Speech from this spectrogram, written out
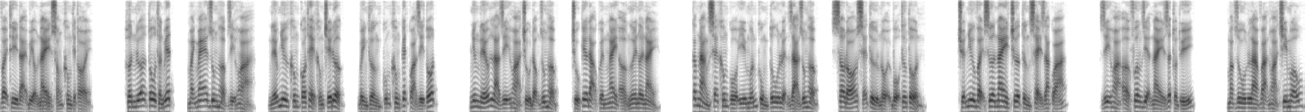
vậy thì đại biểu này sóng không thiệt thòi. Hơn nữa tô thần biết, mạnh mẽ dung hợp dị hỏa nếu như không có thể khống chế được, bình thường cũng không kết quả gì tốt. Nhưng nếu là dị hỏa chủ động dung hợp, chủ kia đạo quyền ngay ở ngươi nơi này, các nàng sẽ không cố ý muốn cùng tu luyện giả dung hợp, sau đó sẽ từ nội bộ thương tổn. Chuyện như vậy xưa nay chưa từng xảy ra quá. Dị hỏa ở phương diện này rất thuần túy. Mặc dù là vạn hỏa chi mẫu,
